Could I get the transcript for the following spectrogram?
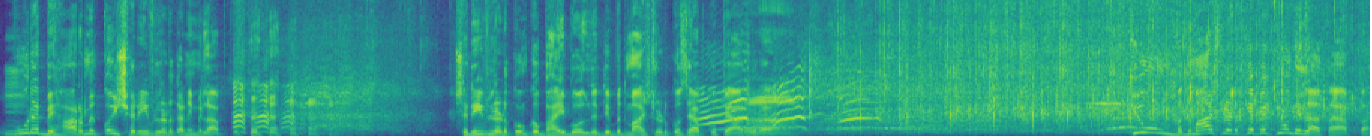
पूरे बिहार में कोई शरीफ लड़का नहीं मिला आपको। शरीफ लड़कों को भाई बोल देती बदमाश लड़कों से आपको प्यार हो रहा है। क्यों? बदमाश लड़के पे क्यों दिल आता है आपका?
